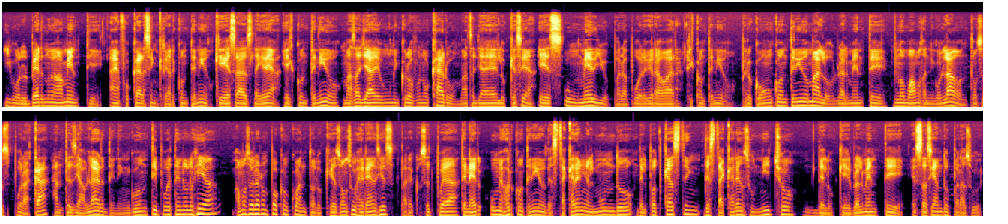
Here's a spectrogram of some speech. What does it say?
y volver nuevamente a enfocarse en crear contenido, que esa es la idea. El contenido, más allá de un micrófono caro, más allá de lo que sea, es un medio para poder grabar el contenido. Pero con un contenido malo, realmente no vamos a ningún lado. Entonces, por acá, antes de hablar de ningún tipo de tecnología, Vamos a hablar un poco en cuanto a lo que son sugerencias para que usted pueda tener un mejor contenido, destacar en el mundo del podcasting, destacar en su nicho de lo que realmente está haciendo para su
